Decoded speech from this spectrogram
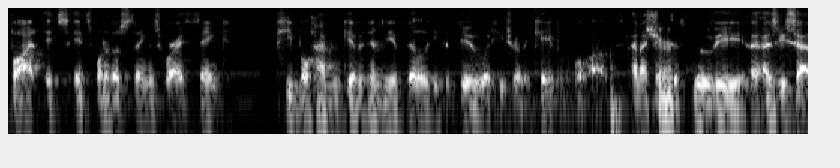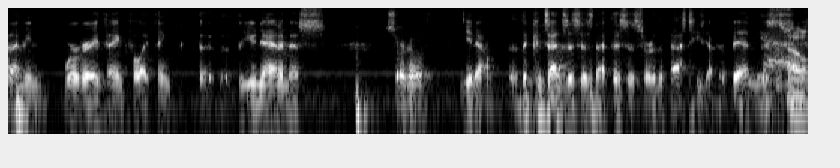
but it's it's one of those things where i think people haven't given him the ability to do what he's really capable of and i sure. think this movie as you said i mean we're very thankful i think the, the, the unanimous sort of you know, the consensus is that this is sort of the best he's ever been. This is oh,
